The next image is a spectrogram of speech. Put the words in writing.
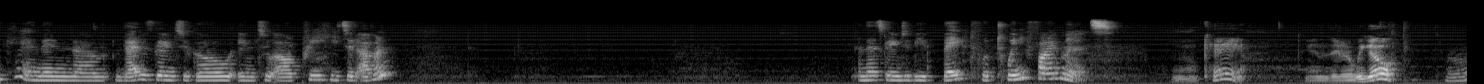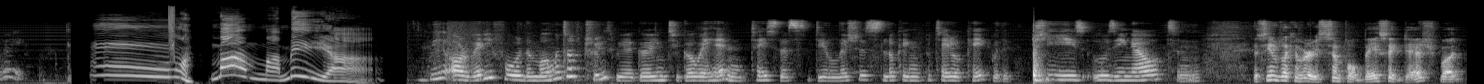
Okay, and then um, that is going to go into our preheated oven. And that's going to be baked for 25 minutes. Okay, and there we go. All right. Mwah! Mamma mia! We are ready for the moment of truth. We are going to go ahead and taste this delicious looking potato cake with the cheese oozing out and It seems like a very simple, basic dish, but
